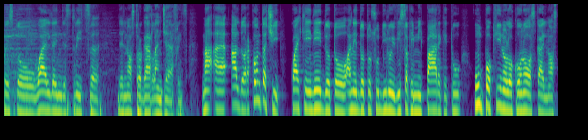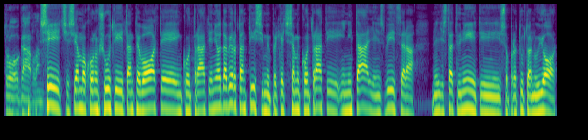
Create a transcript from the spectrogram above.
Questo Wild in the Streets del nostro Garland Jeffries. Ma eh, Aldo, raccontaci qualche aneddoto, aneddoto su di lui, visto che mi pare che tu un pochino lo conosca il nostro Garland. Sì, ci siamo conosciuti tante volte, incontrati, ne ho davvero tantissimi perché ci siamo incontrati in Italia, in Svizzera, negli Stati Uniti, soprattutto a New York.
